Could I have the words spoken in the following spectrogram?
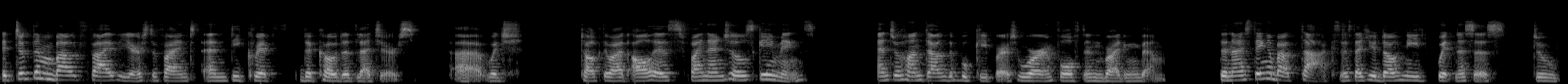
It took them about five years to find and decrypt the coded ledgers uh, which talked about all his financial schemings, and to hunt down the bookkeepers who were involved in writing them. The nice thing about tax is that you don't need witnesses to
